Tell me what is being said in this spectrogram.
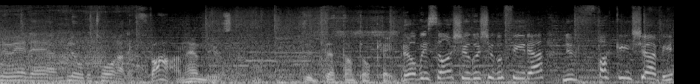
Nu är det blod och tårar. Fan händer just. Det. är Detta är inte okej. Robinson 2024, nu fucking kör vi!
